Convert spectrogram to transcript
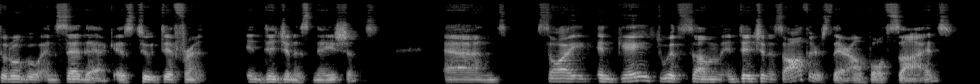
Truku and Sediq as two different indigenous nations. And so I engaged with some indigenous authors there on both sides.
